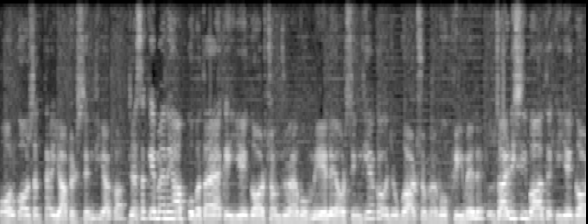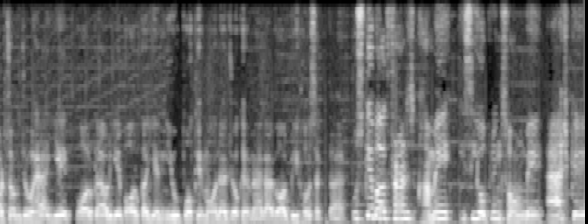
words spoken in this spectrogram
पॉल का हो सकता है या फिर सिंथिया का। जैसा कि मैंने आपको बताया कि ये गॉड चौम जो है वो मेल है और सिंथिया का जो गार्डसम है वो फीमेल है। तो ज़ाहिर सी बात है कि ये गार्डसम जो है, ये पॉल का और ये पॉल का ये न्यू पोकेमोन है जो कि मेगा इवॉल्व भी हो सकता है। उसके बाद फ्रेंड्स हमें इसी ओपनिंग सॉन्ग में एश के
